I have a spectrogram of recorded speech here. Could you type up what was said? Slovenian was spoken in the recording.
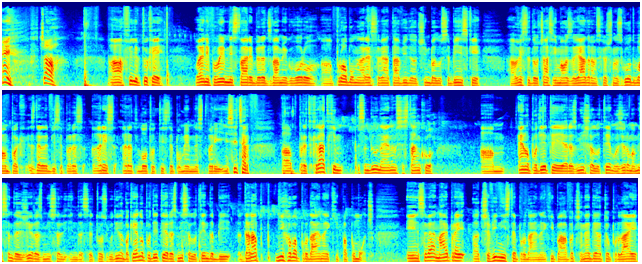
Hej, čau, uh, Filip tukaj. V eni pomembni stvari bi rad z vami govoril. Uh, probom narediti seveda ta video čim bolj vsebinski. Uh, veste, da včasih malo zajadram s kakšno zgodbo, ampak zdaj bi se pa res, res rad lotil tiste pomembne stvari. In sicer uh, pred kratkim sem bil na enem sestanku. Um, eno podjetje je razmišljalo o tem, oziroma mislim, da je že razmišljalo in da se je to zgodilo. Ampak eno podjetje je razmišljalo o tem, da bi da rab njihova prodajna ekipa pomoč. In seveda, najprej, če vi niste prodajna ekipa, pa če ne delate v prodaji,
